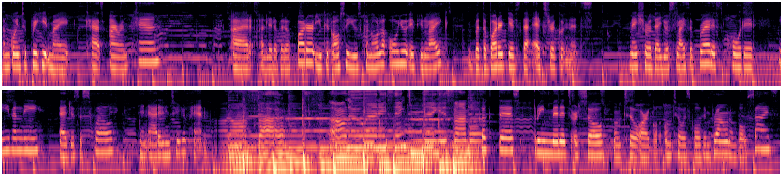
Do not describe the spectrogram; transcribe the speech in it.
I'm going to preheat my cast iron pan. Add a little bit of butter. You can also use canola oil if you like, but the butter gives that extra goodness. Make sure that your slice of bread is coated evenly, edges as well, and add it into your pan. Cook this three minutes or so until our until it's golden brown on both sides.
